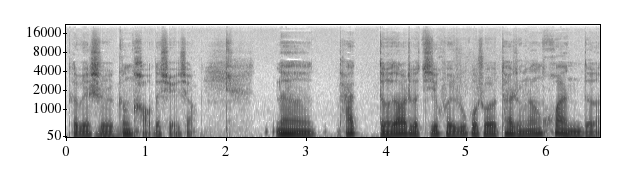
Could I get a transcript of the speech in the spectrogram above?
特别是嗯更好的学校。那他得到了这个机会，如果说他仍然换的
